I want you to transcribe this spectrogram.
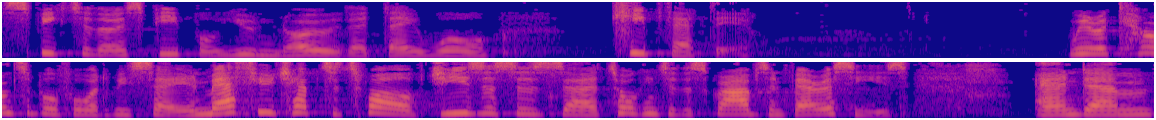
speak to those people, you know that they will keep that there. We're accountable for what we say. In Matthew chapter 12, Jesus is uh, talking to the scribes and Pharisees, and um,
